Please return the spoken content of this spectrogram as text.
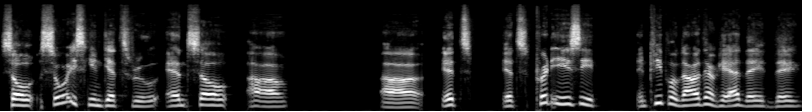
So stories can get through, and so uh, uh, it's it's pretty easy. And people nod their head; they they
